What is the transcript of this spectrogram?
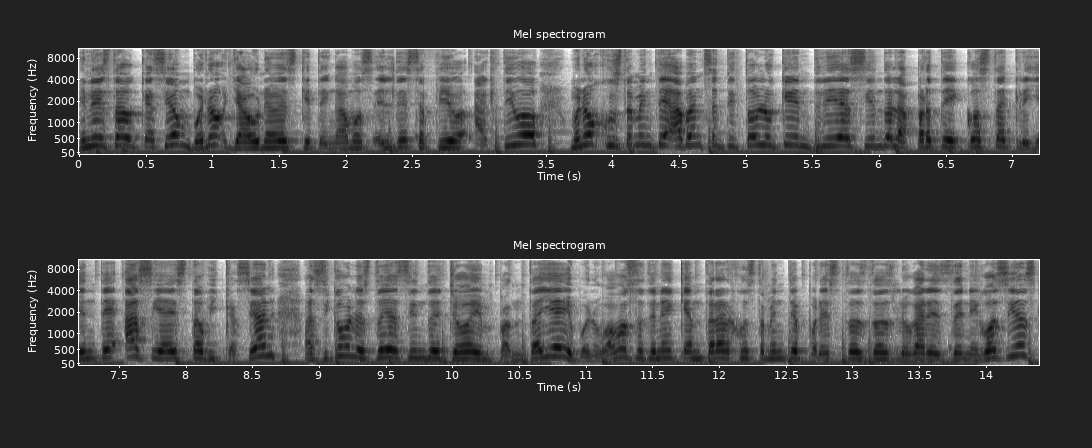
En esta ocasión, bueno, ya una vez que tengamos el desafío activo Bueno, justamente avánzate todo lo que vendría siendo la parte de Costa Creyente hacia esta ubicación Así como lo estoy haciendo yo en pantalla Y bueno, vamos a tener que entrar justamente por estos dos lugares de negocios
